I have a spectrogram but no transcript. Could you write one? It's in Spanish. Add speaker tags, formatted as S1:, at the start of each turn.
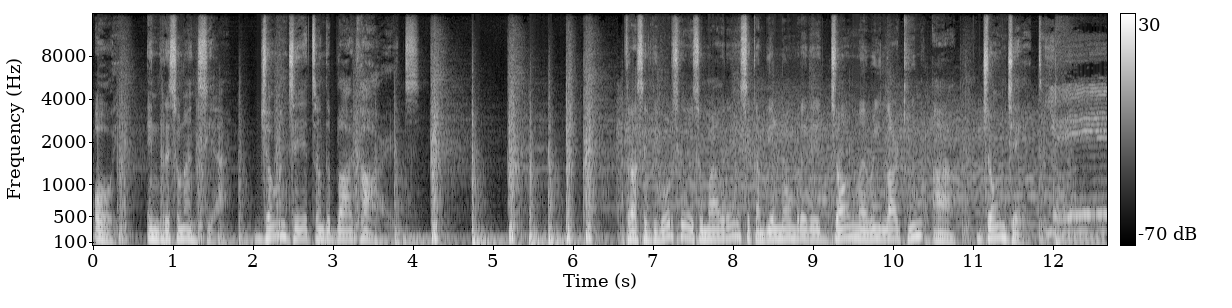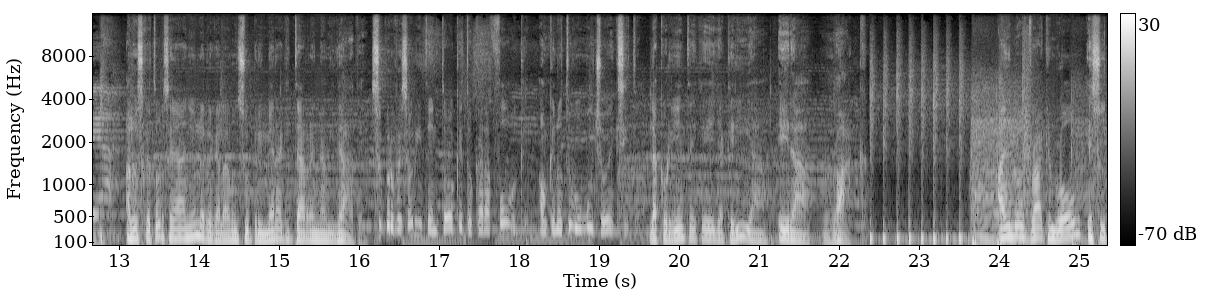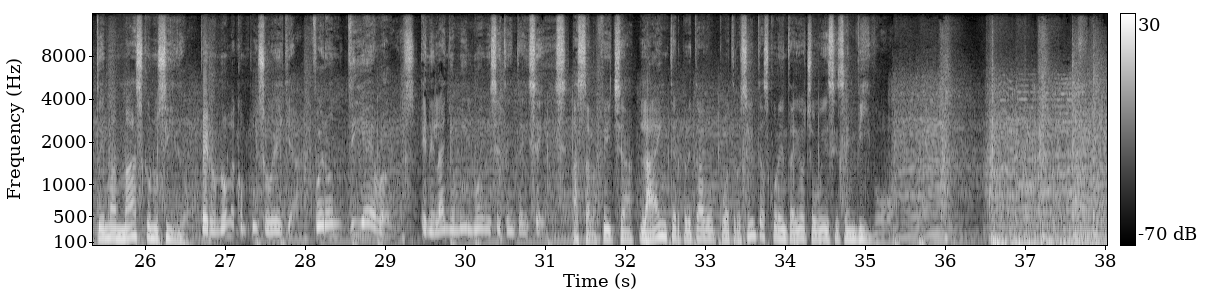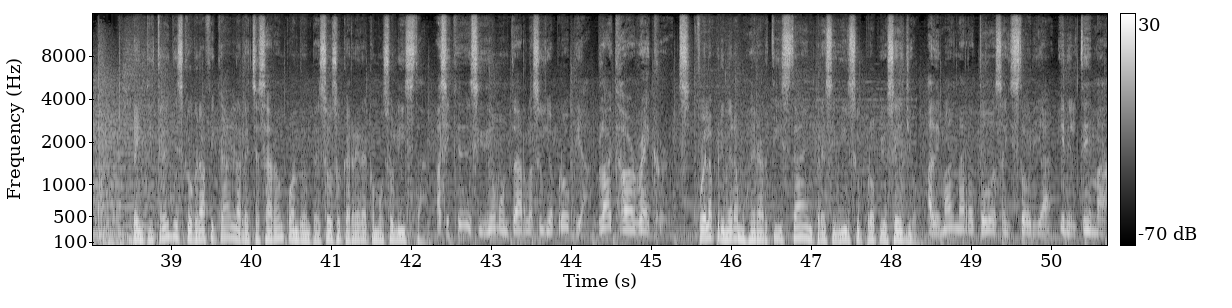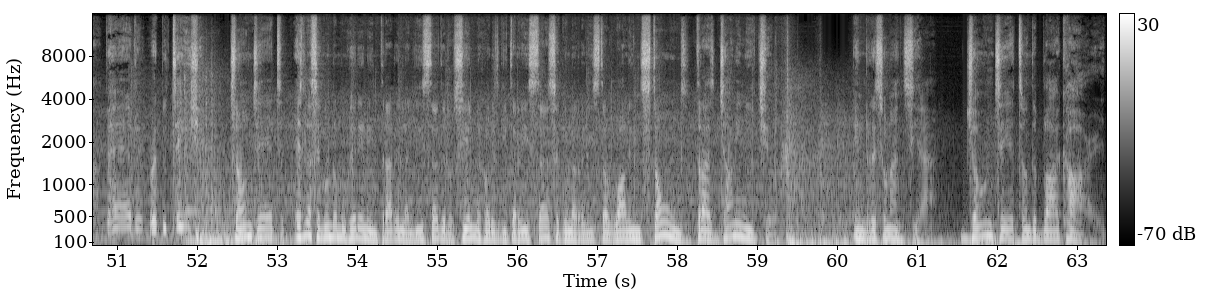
S1: Hoy, en Resonancia, John Jett on the Black Hearts. Tras el divorcio de su madre, se cambió el nombre de John Marie Larkin a John Jett. A los 14 años le regalaron su primera guitarra en Navidad. Su profesor intentó que tocara folk, aunque no tuvo mucho éxito. La corriente que ella quería era rock. I Love Rock and Roll es su tema más conocido, pero no la compuso ella. Fueron The Arrows en el año 1976. Hasta la fecha, la ha interpretado 448 veces en vivo. 23 discográficas la rechazaron cuando empezó su carrera como solista, así que decidió montar la suya propia, Blackheart Fue la primera mujer artista en presidir su propio sello. Además narra toda esa historia en el tema Bad Reputation. John Jett es la segunda mujer en entrar en la lista de los 100 mejores guitarristas según la revista Rolling Stones, tras Johnny Mitchell. En resonancia, John Jett on the Black Heart.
